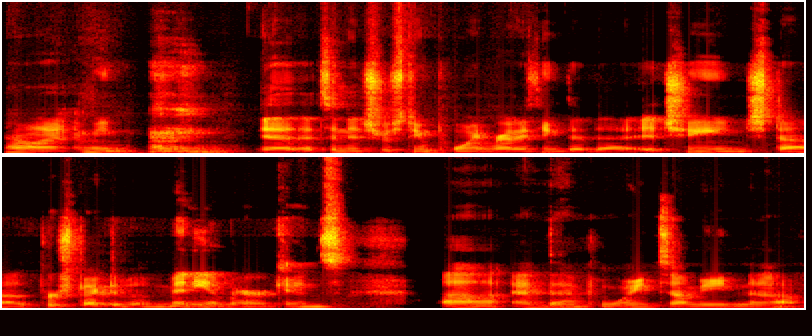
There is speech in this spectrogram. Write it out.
No, I mean, that's an interesting point, right? I think that uh, it changed uh, the perspective of many Americans uh, at that point. I mean, uh,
